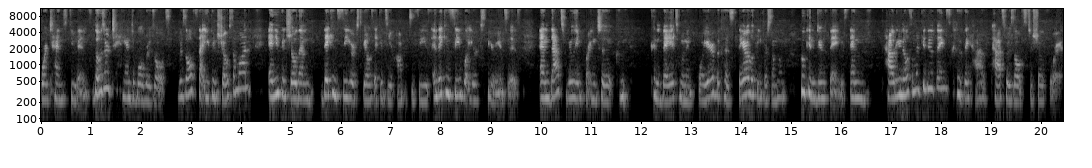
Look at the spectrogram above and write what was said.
for 10 students. Those are tangible results, results that you can show someone and you can show them, they can see your skills, they can see your competencies, and they can see what your experience is. And that's really important to convey to an employer because they're looking for someone who can do things. And how do you know someone can do things? Because they have past results to show for it.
